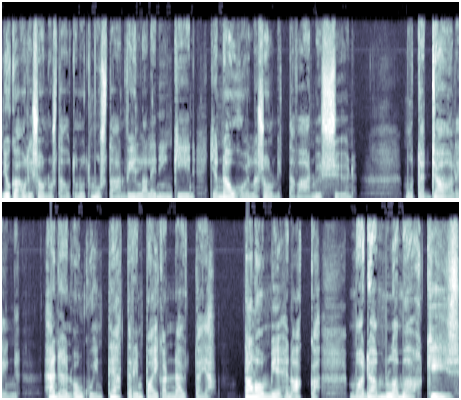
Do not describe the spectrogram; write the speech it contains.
joka oli sonnustautunut mustaan villaleninkiin ja nauhoilla solmittavaan myssyyn. Mutta darling, hänhän on kuin teatterin paikan näyttäjä. Talonmiehen akka, Madame la Marquise.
